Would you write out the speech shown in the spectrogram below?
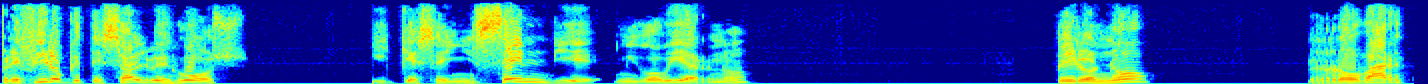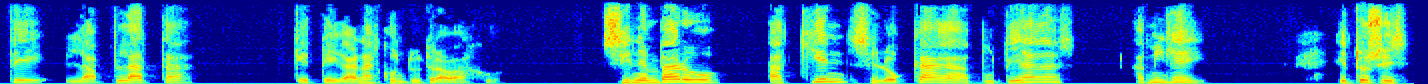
Prefiero que te salves vos y que se incendie mi gobierno, pero no robarte la plata que te ganas con tu trabajo. Sin embargo, ¿a quién se lo caga a puteadas? A mi ley. Entonces,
